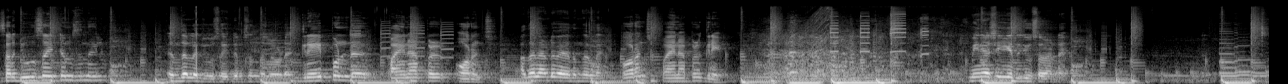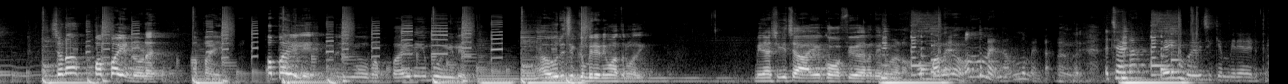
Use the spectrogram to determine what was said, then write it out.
സാർ ജ്യൂസ് ഐറ്റംസ് എന്തെങ്കിലും? എന്തല്ല ജ്യൂസ് ഐറ്റംസ് എന്തെല്ലാം ഇവിടെ? ഗ്രേപ്പ് ഉണ്ട് പൈനാപ്പിൾ ഓറഞ്ച് അതല്ലാണ്ട് വേറെ എന്തല്ലേ ഓറഞ്ച് പൈനാപ്പിൾ ഗ്രേപ്പ് മീനാക്ഷി ഏത് ജ്യൂസ് വേണ്ടേ? ചേട്ടാ പപ്പായ ഉണ്ടോ ഇവിടെ? പപ്പായ. പപ്പായ ഇല്ലേ? അയ്യോ പപ്പായ നീ പോയില്ലേ? ആ ഒരു ചിക്കൻ ബിരിയാണി മാത്രം മതി. മീനാക്ഷിക്ക് ചായ കോഫി വേറെ എന്തെങ്കിലും വേണോ? പറഞ്ഞോ? ഒന്നും വേണ്ട ഒന്നും വേണ്ട. ചേട്ടാ വേഗം പോയി ചിക്കൻ ബിരിയാണി എടുത്തു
